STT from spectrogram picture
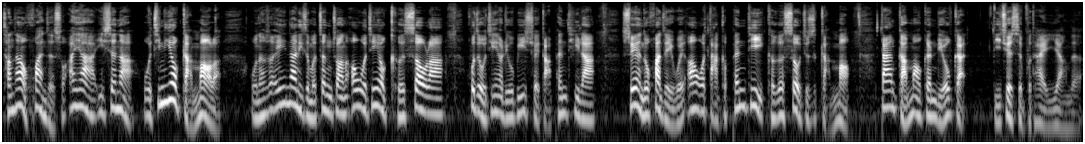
常常有患者说：“哎呀，医生啊，我今天又感冒了。”我呢说，哎，那你什么症状呢？哦，我今天有咳嗽啦，或者我今天有流鼻水、打喷嚏啦。所以很多患者以为，哦，我打个喷嚏、咳个嗽就是感冒。当然，感冒跟流感的确是不太一样的。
